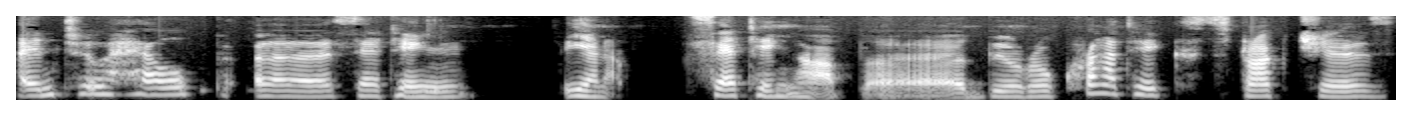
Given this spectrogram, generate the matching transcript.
and to help uh, setting, you know, setting up uh, bureaucratic structures,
